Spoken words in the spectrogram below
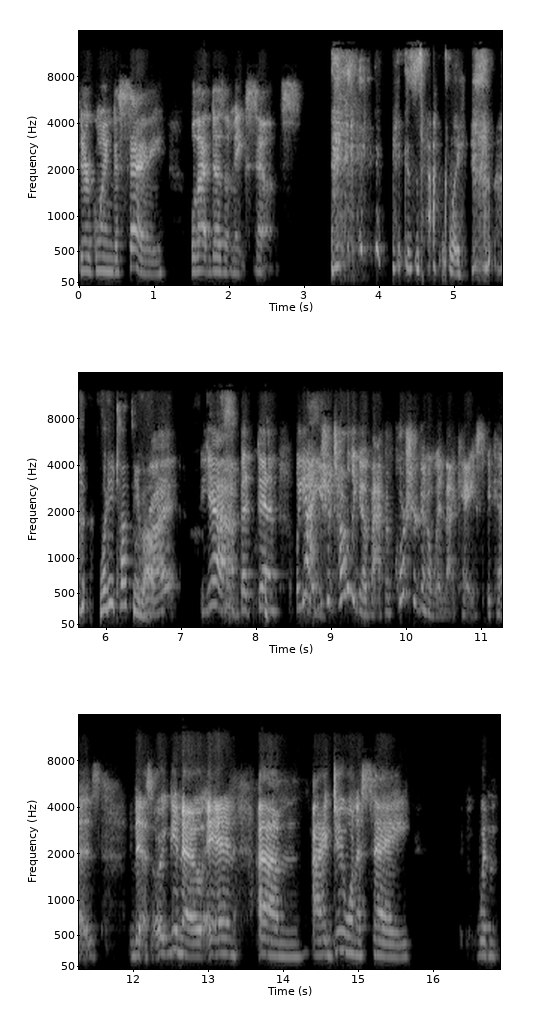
they're going to say, well, that doesn't make sense. exactly. What are you talking about? Right. Yeah. But then, well, yeah, you should totally go back. Of course, you're going to win that case because this, or, you know, and um, I do want to say, when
